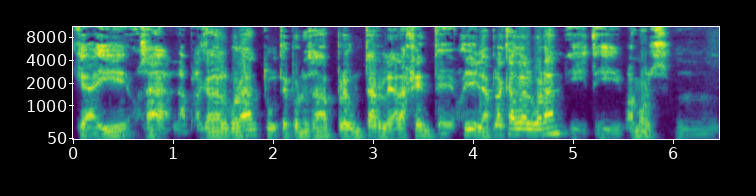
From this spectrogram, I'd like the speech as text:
que ahí, o sea, la placa de Alborán, tú te pones a preguntarle a la gente, oye, ¿y la placa de Alborán? Y, y vamos, mmm,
